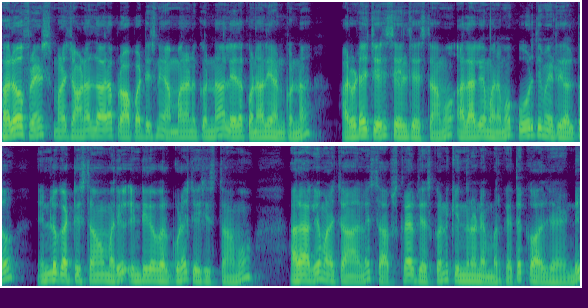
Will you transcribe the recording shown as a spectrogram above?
హలో ఫ్రెండ్స్ మన ఛానల్ ద్వారా ప్రాపర్టీస్ని అమ్మాలనుకున్నా లేదా కొనాలి అనుకున్నా అడ్వర్టైజ్ చేసి సేల్ చేస్తాము. అలాగే మనము పూర్తి మెటీరియల్తో ఇండ్లు కట్టిస్తాము మరియు ఇంటీరియర్ వర్క్ కూడా చేసిస్తాము. అలాగే మన ఛానల్ని సబ్స్క్రైబ్ చేసుకొని కింద నెంబర్కి అయితే కాల్ చేయండి.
